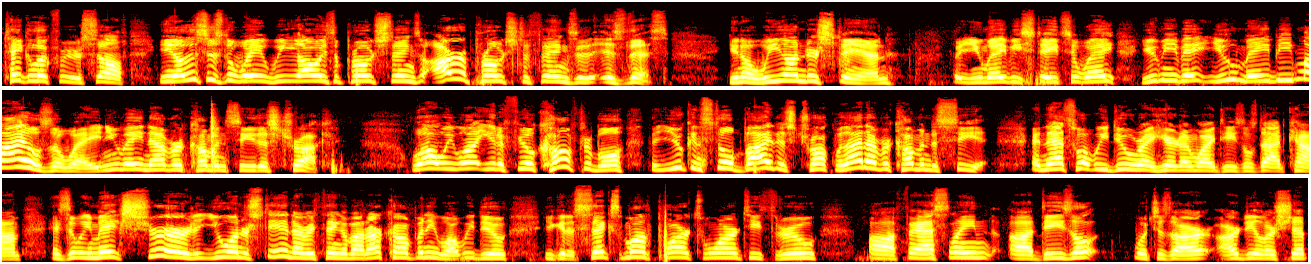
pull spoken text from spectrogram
Take a look for yourself. You know, this is the way we always approach things. Our approach to things is this. You know, we understand that you may be states away, you may, be, you may be miles away, and you may never come and see this truck. Well, we want you to feel comfortable that you can still buy this truck without ever coming to see it. And that's what we do right here at nydiesels.com is that we make sure that you understand everything about our company, what we do. You get a six-month parts warranty through uh, Fastlane uh, Diesel, which is our, our dealership,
